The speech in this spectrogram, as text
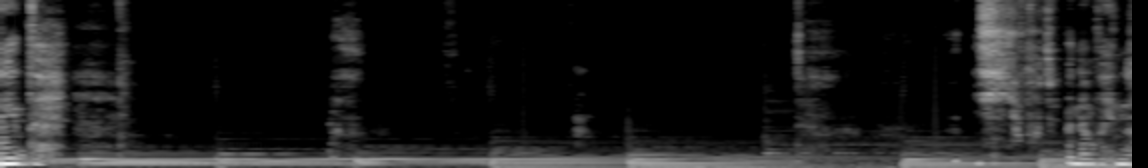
Вона йде. Її вроді не видно.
